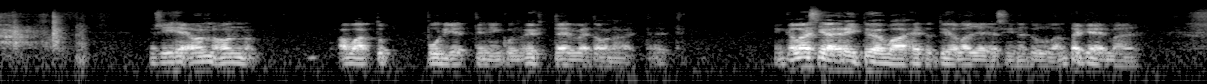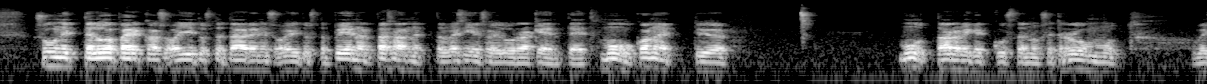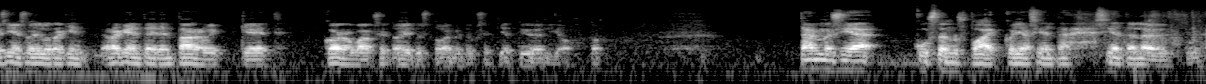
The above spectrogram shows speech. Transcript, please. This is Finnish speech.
Ja siihen on, on avattu budjetti niin kuin yhteenvetona. Että, minkälaisia eri työvaiheita, työlajeja siinä tullaan tekemään. Suunnittelua, perkausojitusta, täydennysojitusta, pienar tasannetta, vesiensuojelurakenteet, muu konetyö, muut tarvikekustannukset, rummut, vesiensuojelurakenteiden tarvikkeet, korvaukset, ojitustoimitukset ja työnjohto. Tämmöisiä kustannuspaikkoja sieltä, sieltä löytyy.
